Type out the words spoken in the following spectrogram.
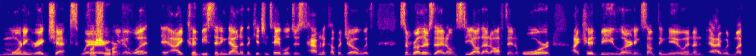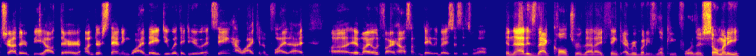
morning rig checks where sure. you know what i could be sitting down at the kitchen table just having a cup of joe with some brothers that i don't see all that often or i could be learning something new and i would much rather be out there understanding why they do what they do and seeing how i can apply that uh, in my own firehouse on a daily basis as well. And that is that culture that I think everybody's looking for. There's so many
